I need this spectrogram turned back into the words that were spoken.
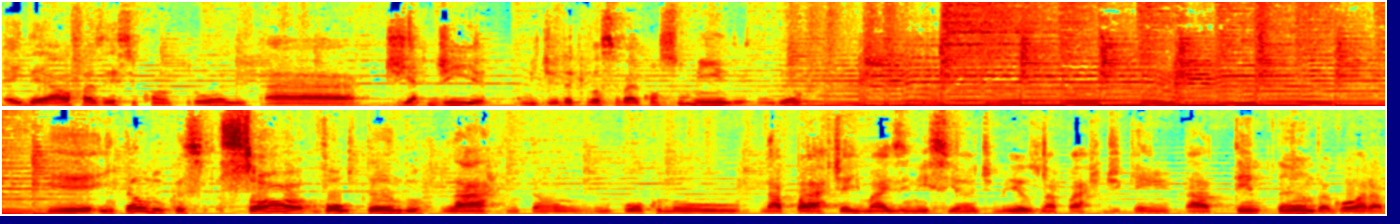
é ideal fazer esse controle ah, dia a dia, à medida que você vai consumindo, entendeu? E, então, Lucas, só voltando lá, então, um pouco no, na parte aí mais iniciante mesmo, na parte de quem está tentando agora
